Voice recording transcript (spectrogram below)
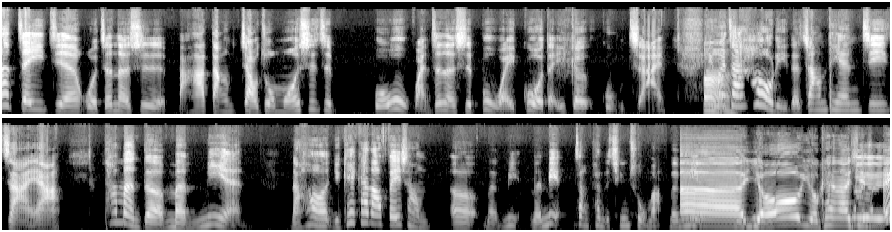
那这一间我真的是把它当叫做磨石子博物馆，真的是不为过的一个古宅。因为在后里的张天基宅啊，他们的门面，然后你可以看到非常。呃，门面门面这样看得清楚吗？门面呃，有有看到一些，哎，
